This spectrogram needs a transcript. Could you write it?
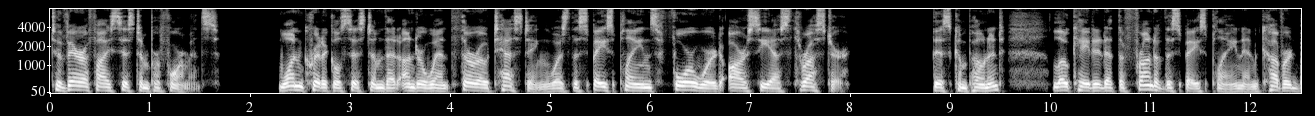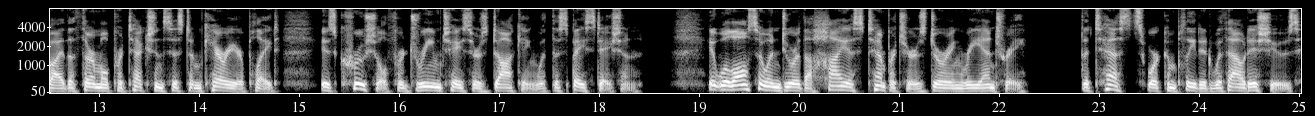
to verify system performance. One critical system that underwent thorough testing was the spaceplane's forward RCS thruster. This component, located at the front of the spaceplane and covered by the Thermal Protection System carrier plate, is crucial for Dream Chaser's docking with the space station. It will also endure the highest temperatures during re-entry. The tests were completed without issues,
